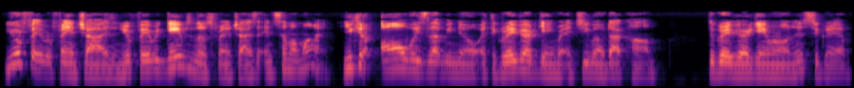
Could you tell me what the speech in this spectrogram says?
your favorite franchise and your favorite games in those franchises and some of mine. You can always let me know at thegraveyardgamer at gmail.com, thegraveyardgamer on Instagram,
